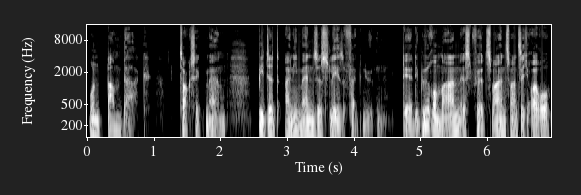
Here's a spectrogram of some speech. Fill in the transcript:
und Bamberg. Toxic Man bietet ein immenses Lesevergnügen. Der Debütroman ist für 22 Euro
